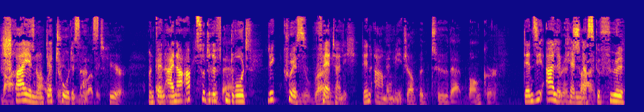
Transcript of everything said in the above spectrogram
Schreien und der Todesangst. Und wenn einer abzudriften droht, legt Chris väterlich den Arm um ihn. Denn sie alle kennen das Gefühl.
